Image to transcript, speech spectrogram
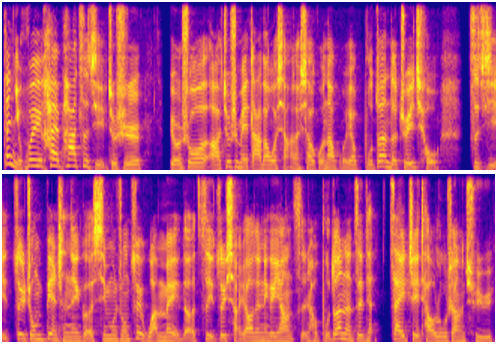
但你会害怕自己，就是比如说啊，就是没达到我想要的效果，那我要不断的追求自己，最终变成那个心目中最完美的自己最想要的那个样子，然后不断的这条在这条路上去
